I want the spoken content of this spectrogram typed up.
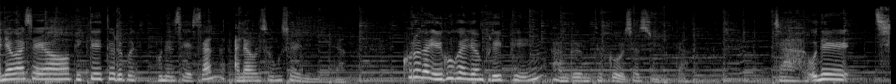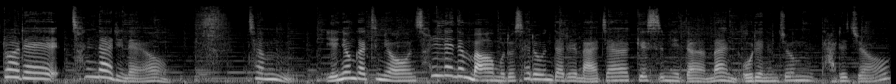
안녕하세요. 빅데이터를 보는 세상 아나운서 홍소연입니다. 코로나19 관련 브리핑 방금 듣고 오셨습니다. 자, 오늘 7월의 첫날이네요. 참 예년 같으면 설레는 마음으로 새로운 달을 맞았겠습니다만 올해는 좀 다르죠.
